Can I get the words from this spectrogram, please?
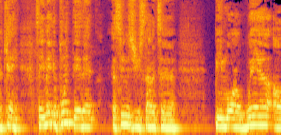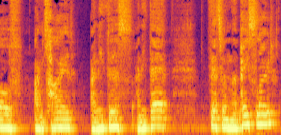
Okay. So you make a point there that as soon as you started to be more aware of, I'm tired, I need this, I need that, that's when the pace slowed.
